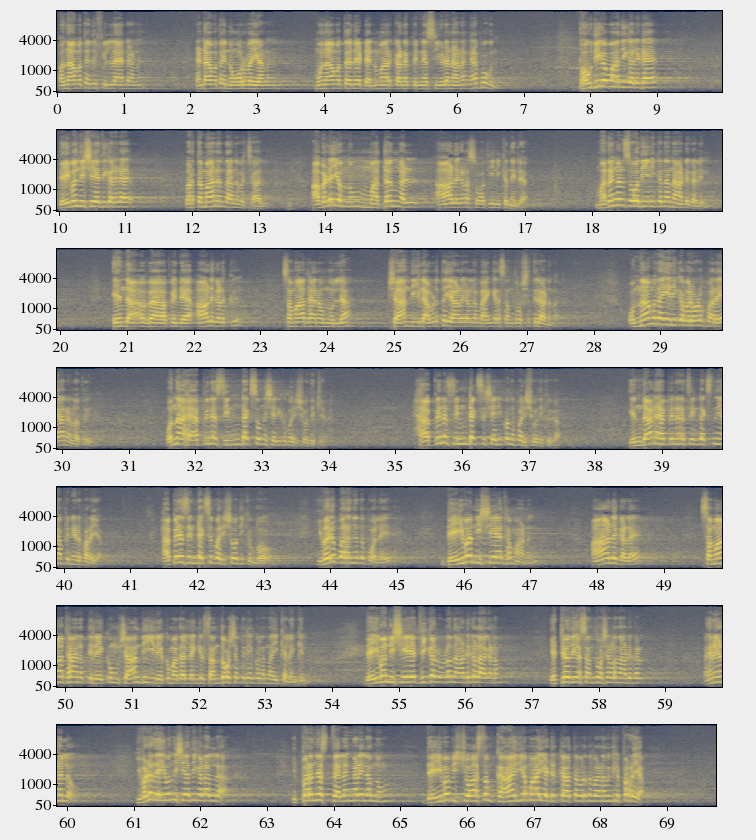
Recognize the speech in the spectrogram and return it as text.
ഒന്നാമത്തേത് ഫിൻലാൻഡാണ് രണ്ടാമത്തേത് നോർവേ ആണ് മൂന്നാമത്തേത് ഡെൻമാർക്കാണ് പിന്നെ സ്വീഡനാണ് അങ്ങനെ പോകുന്നു. ഭൗതികവാദികളുടെ ദൈവനിഷേധികളുടെ വർത്തമാനം എന്താണെന്ന് വെച്ചാൽ അവിടെയൊന്നും മതങ്ങൾ ആളുകളെ സ്വാധീനിക്കുന്നില്ല. മതങ്ങൾ സ്വാധീനിക്കുന്ന നാടുകളിൽ എന്താ പിന്നെ ആളുകൾക്ക് സമാധാനമൊന്നുമില്ല ശാന്തിയിൽ അവിടുത്തെ ആളുകളുടെ ഭയങ്കര സന്തോഷത്തിലാണെന്ന്. ഒന്നാമതായി എനിക്ക് അവരോട് പറയാനുള്ളത് ഒന്ന് ആ ഹാപ്പിനെസ് ഇൻഡെക്സ് ഒന്ന് ശരിക്കും പരിശോധിക്കുക. ഹാപ്പിനെസ് ഇൻഡെക്സ് ശരിക്കൊന്ന് പരിശോധിക്കുക. എന്താണ് ഹാപ്പിനെസ് ഇൻഡെക്സ് എന്ന് ഞാൻ പിന്നീട് പറയാം. ഹാപ്പിനെസ് ഇൻഡെക്സ് പരിശോധിക്കുമ്പോൾ ഇവർ പറഞ്ഞതുപോലെ ദൈവനിഷേധമാണ് ആളുകളെ സമാധാനത്തിലേക്കും ശാന്തിയിലേക്കും അതല്ലെങ്കിൽ സന്തോഷത്തിലേക്കുള്ള നയിക്കല്ലെങ്കിൽ ദൈവനിഷേധികളുള്ള നാടുകളാകണം. ഏറ്റവും അധികം സന്തോഷമുള്ള നാടുകൾ. അങ്ങനെയാണല്ലോ. ഇവിടെ ദൈവനിഷേധികളല്ല. ഇപ്പറഞ്ഞ സ്ഥലങ്ങളിലൊന്നും ദൈവവിശ്വാസം കാര്യമായി എടുക്കാത്തവർ എന്ന് വേണമെങ്കിൽ പറയാം.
